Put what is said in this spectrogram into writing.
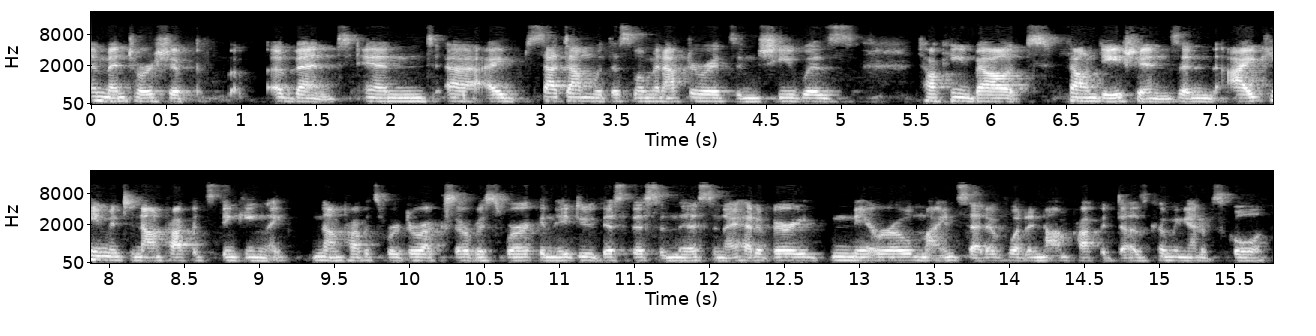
a mentorship event, and uh, I sat down with this woman afterwards, and she was talking about foundations and i came into nonprofits thinking like nonprofits were direct service work and they do this this and this and i had a very narrow mindset of what a nonprofit does coming out of school.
